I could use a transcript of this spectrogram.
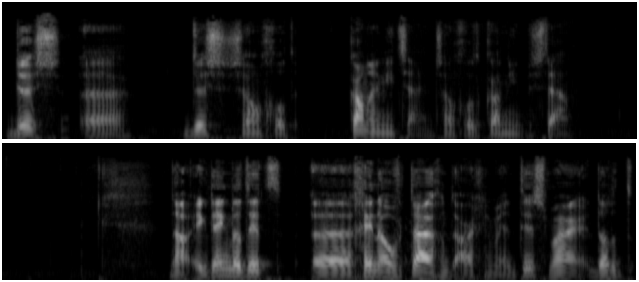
Dus, uh, dus zo'n God kan er niet zijn. Zo'n God kan niet bestaan. Nou, ik denk dat dit uh, geen overtuigend argument is, maar dat het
